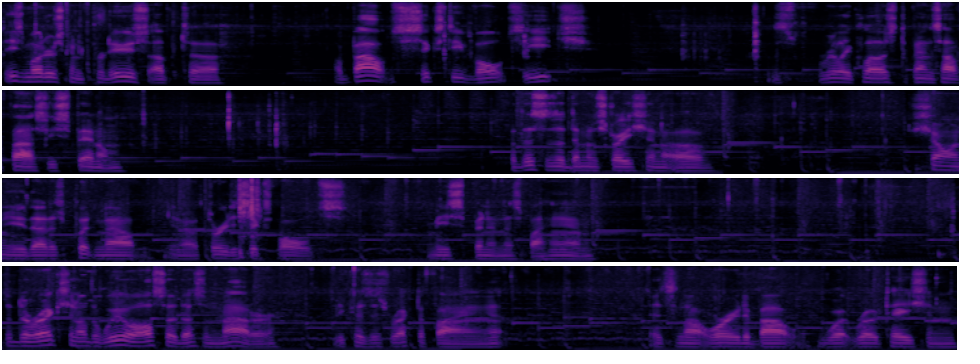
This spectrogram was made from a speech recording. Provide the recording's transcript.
These motors can produce up to about 60 volts each. It's really close, depends how fast you spin them. But this is a demonstration of showing you that it's putting out, you know, three to six volts. Me spinning this by hand. The direction of the wheel also doesn't matter because it's rectifying it. It's not worried about what rotation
